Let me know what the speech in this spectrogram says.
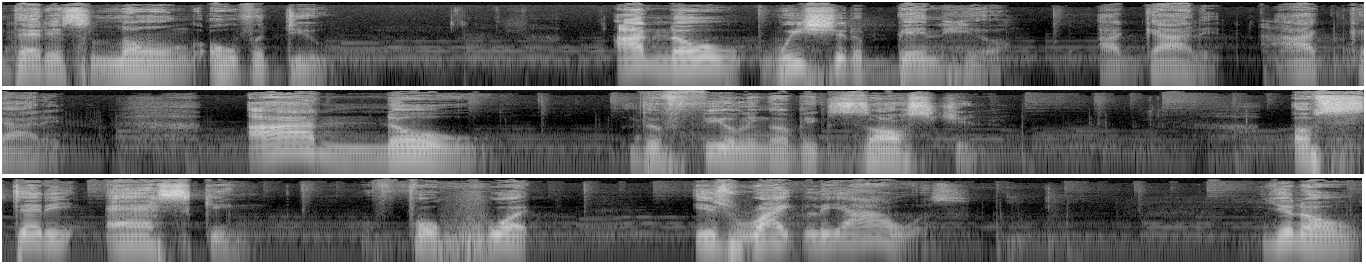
that it's long overdue. I know we should have been here. I got it. I got it. I know the feeling of exhaustion, of steady asking for what is rightly ours. You know,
